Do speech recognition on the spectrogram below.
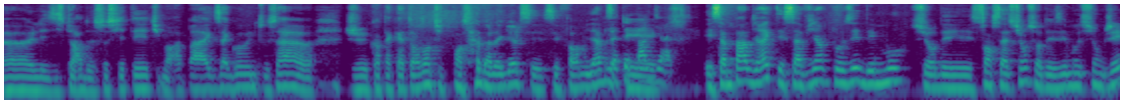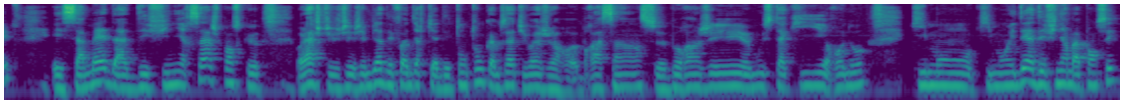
Euh, les histoires de société, tu m'auras pas hexagone, tout ça. Euh, je, quand t'as 14 ans, tu te prends ça dans la gueule, c'est formidable. Ça te parle direct. Et ça me parle direct et ça vient poser des mots sur des sensations, sur des émotions que j'ai. Et ça m'aide à définir ça. Je pense que, voilà, j'aime bien des fois dire qu'il y a des tontons comme ça, tu vois, genre Brassens, Boringer, Moustaki Moustaki, Renault, qui m'ont qui m'ont aidé à définir ma pensée.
